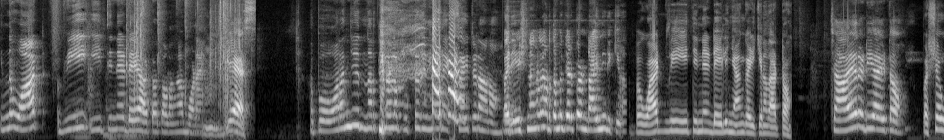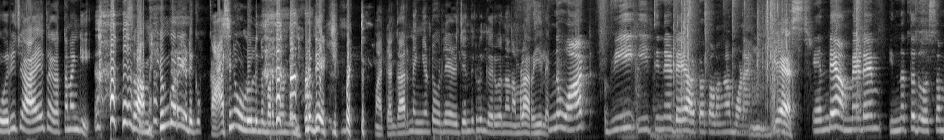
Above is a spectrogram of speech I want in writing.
ഇന്ന് what we eat in a day ആട്ടോ തുടങ്ങാൻ പോണേ. യെസ് അപ്പൊ ഓറഞ്ച് നിറത്തിലുള്ള പുട്ട് തിന്നാൻ എക്സൈറ്റഡ് ആണോ? പരീക്ഷണങ്ങൾ നടത്തുമ്പോൾ ചിലപ്പോൾ ഉണ്ടായിരുന്നിരിക്കും അപ്പൊ വാട്ട് വി ഞാൻ കഴിക്കണതാട്ടോ. ചായ റെഡി ആയിട്ടോ? പക്ഷെ ഒരു ചായ തകർത്തണമെങ്കിൽ സമയം കുറെ എടുക്കും കാശിന് ഉള്ളൂലെന്ന് പറഞ്ഞുകൊണ്ട് എന്നോട് ദേഷ്യപ്പെട്ട്. മാറ്റാൻ കാരണം ഇങ്ങോട്ട് വല്ല എഴുചന്തുക്കളും കയറി വന്നാൽ നമ്മൾ അറിയില്ല ഇന്ന് വാട്ട് വി ഈറ്റിന്റെ ഡേ ആട്ടോ തുടങ്ങാൻ പോണേ. യെസ് എന്റെ അമ്മയുടെയും ഇന്നത്തെ ദിവസം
